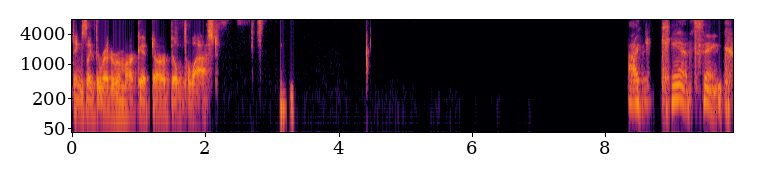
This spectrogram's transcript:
things like the red river market are built to last. I can't think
